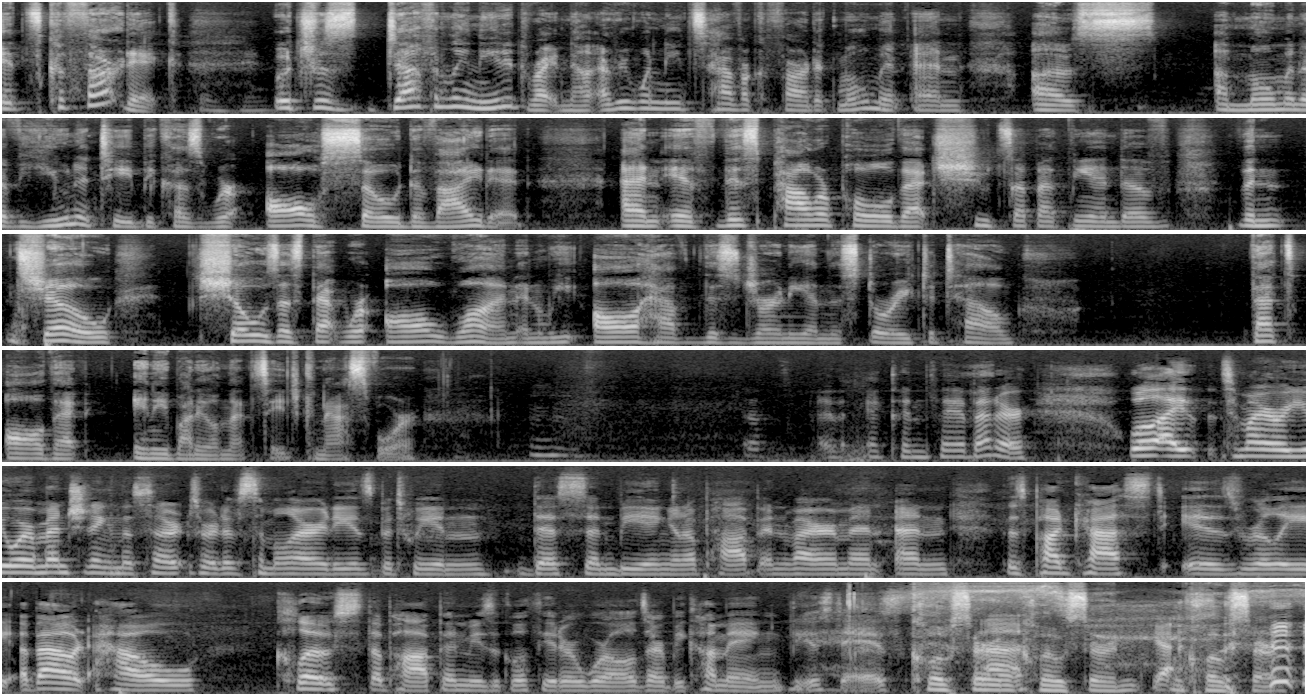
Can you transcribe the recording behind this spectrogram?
it's cathartic, mm-hmm. which is definitely needed right now. Everyone needs to have a cathartic moment and a, a moment of unity because we're all so divided. And if this power pole that shoots up at the end of the show shows us that we're all one and we all have this journey and this story to tell, that's all that anybody on that stage can ask for. I, I couldn't say it better. Well, I, Tamyra, you were mentioning the sort of similarities between this and being in a pop environment, and this podcast is really about how close the pop and musical theater worlds are becoming these days. Closer and Uh, closer and, yes. and closer.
